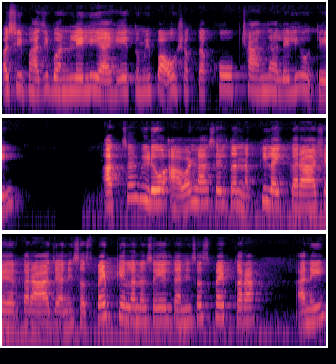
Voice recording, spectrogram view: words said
अशी भाजी बनलेली आहे. तुम्ही पाहू शकता खूप छान झालेली होती. आजचा व्हिडिओ आवडला असेल तर नक्की लाईक करा शेअर करा. ज्याने सबस्क्राईब केलं नसेल त्याने सबस्क्राईब करा. आणि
